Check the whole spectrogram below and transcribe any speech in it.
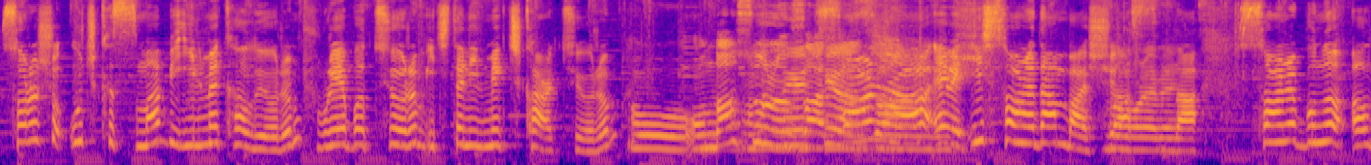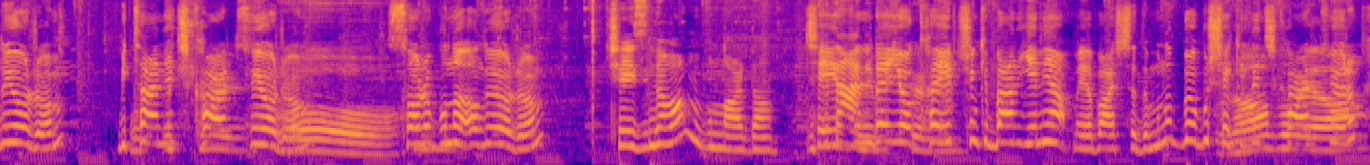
Sonra şu uç kısma bir ilmek alıyorum. Buraya batıyorum. içten ilmek çıkartıyorum. Oo, ondan sonra zaten. Sonra evet iş sonradan başlıyor Doğru, aslında. Sonra bunu alıyorum. Bir tane çıkartıyorum. Oo. Sonra bunu alıyorum. Çeyizinde var mı bunlardan? Çeyizinde yok çıkarıyorum? hayır çünkü ben yeni yapmaya başladım bunu. Böyle bu şekilde Bravo çıkartıyorum. ya.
